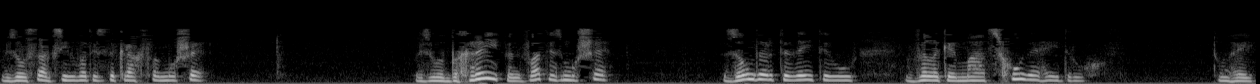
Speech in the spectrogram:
We zullen straks zien wat is de kracht van Moshe. We zullen begrijpen wat is Moshe. zonder te weten hoe, welke maat schoenen hij droeg, toen hij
